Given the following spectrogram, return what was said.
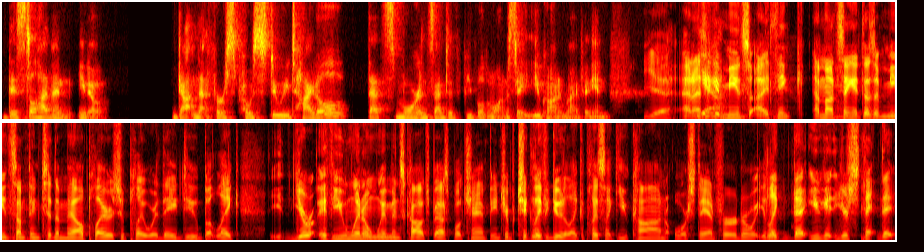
they still haven't, you know, gotten that first post Stewie title, that's more incentive for people to want to stay at UConn, in my opinion. Yeah, and I yeah. think it means. I think I'm not saying it doesn't mean something to the male players who play where they do, but like you're if you win a women's college basketball championship, particularly if you do it like a place like UConn or Stanford or what you like that, you get you're that,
